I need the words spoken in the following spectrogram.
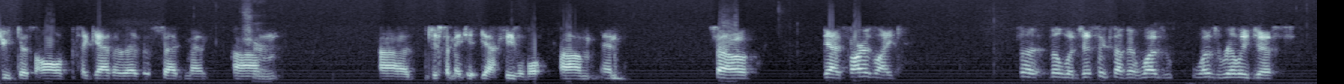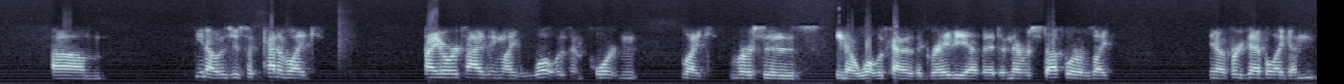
shoot this all together as a segment, um, uh, just to make it yeah feasible. Um, and so yeah, as far as like the the logistics of it was was really just um, you know it was just kind of like prioritizing like what was important like versus you know what was kind of the gravy of it and there was stuff where it was like you know for example like an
